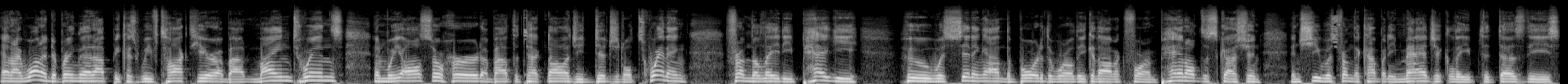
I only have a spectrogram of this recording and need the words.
And I wanted to bring that up because we've talked here about mind twins, and we also heard about the technology digital twinning from the lady Peggy who was sitting on the board of the World Economic Forum panel discussion, and she was from the company Magic Leap that does these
